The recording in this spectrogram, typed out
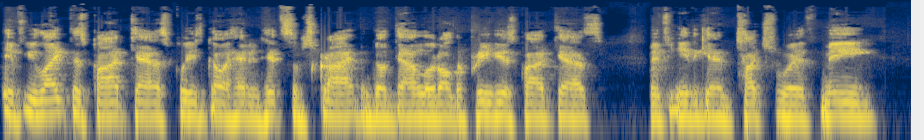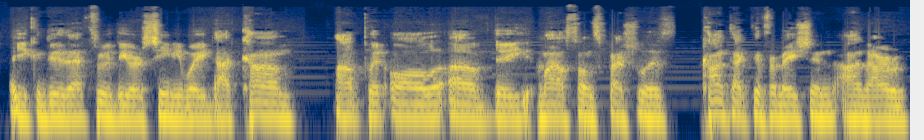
If you like this podcast, please go ahead and hit subscribe and go download all the previous podcasts. If you need to get in touch with me, you can do that through the orsiniway.com. I'll put all of the milestone specialist contact information on our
